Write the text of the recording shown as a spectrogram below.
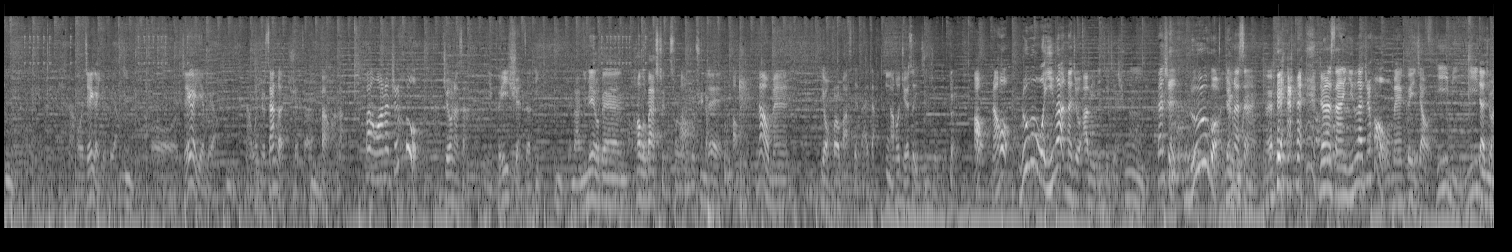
嗯然后这个也不要，嗯然后这个也不要。嗯那我就三个选择嗯办完了。办完了之后，Jonathan，你可以选择地图。嗯，那你没有 ban Hollow Bastion，所以我们就去那。对，好，那我们用 h o r o b a s t 来打，嗯然后角色已经决定。对，好，然后如果我赢了，那就二比零就结束。嗯，但是如果这个不可 Jonathan Jonathan 赢了之后，我们可以叫一比一的状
